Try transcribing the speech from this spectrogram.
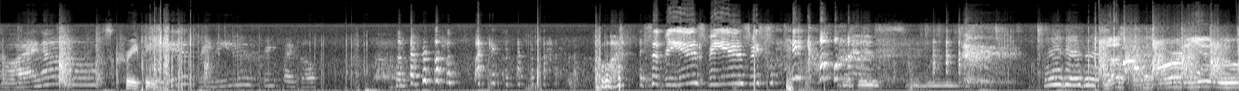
Oh, I know. It's creepy. Reuse, reuse, recycle. Whatever What? I said reuse, reuse, recycle. Just for you.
